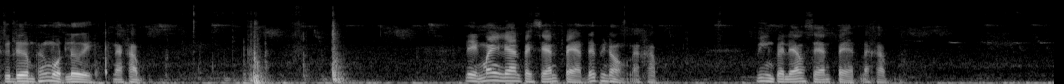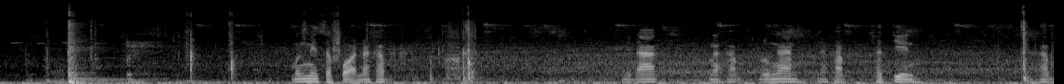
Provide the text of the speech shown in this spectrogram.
คือเดิมทั้งหมดเลยนะครับเลขไม่แลนไปแสนแปดได้พี่น้องนะครับ วิ่งไปแล้วแสนแปดนะครับมึงมีสปอร์ตนะครับมีดาร์กนะครับโรงงานนะครับ ชัดเจน นะครับ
